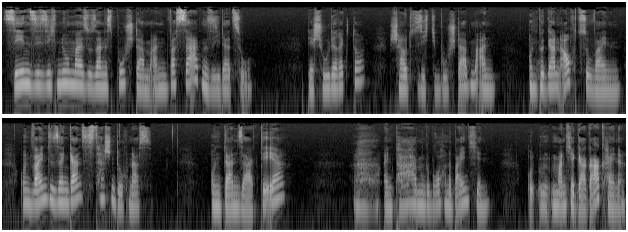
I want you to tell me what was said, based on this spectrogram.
Sehen Sie sich nur mal Susannes Buchstaben an, was sagen Sie dazu? Der Schuldirektor schaute sich die Buchstaben an und begann auch zu weinen und weinte sein ganzes Taschentuch nass. Und dann sagte er ah, Ein paar haben gebrochene Beinchen und manche gar gar keine.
